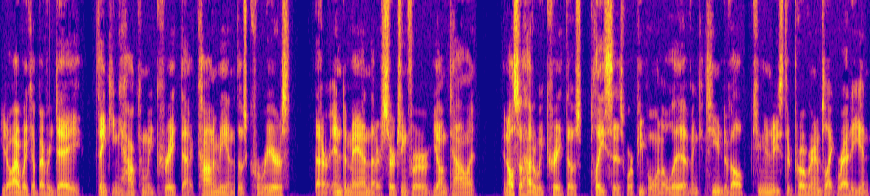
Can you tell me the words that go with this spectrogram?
you know, I wake up every day thinking, how can we create that economy and those careers that are in demand, that are searching for young talent? And also, how do we create those places where people want to live and continue to develop communities through programs like Ready and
